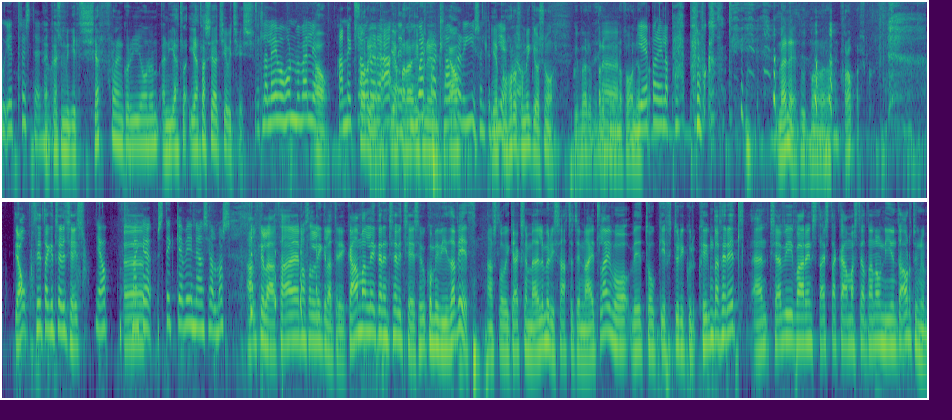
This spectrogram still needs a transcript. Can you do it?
Og ég treysti þér, En hversu mikill sérfræðingur í honum, en ég ætla, ég ætla að segja Chevy Chase. Ég ætla að leifa honum að velja. Já, Hann er sorry, klárari, ég að, bara þú ert bara klárari í þessu heldur Ég er búin að ég. horfa svo mikið á sjón. Ég verður bara einhvern veginn að fá að. Já, þitt ekki Chevy Chase. Já, uh, ekki að styggja vini hans Hjálmars. Algjörlega, það er náttúrulega líkilatri. Gamanleikarinn Chevy Chase hefur komið víða við. Hann sló í gegn sem meðlumur í Saturday Night Live og við tók giftur ykkur kvikmyndaferill en Chevy var einn stærsta gamanstjarnan á nýjunda áratugnum.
